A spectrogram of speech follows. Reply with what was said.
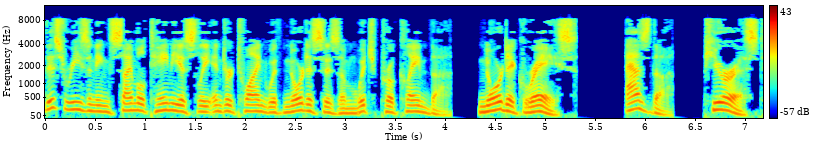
This reasoning simultaneously intertwined with Nordicism which proclaimed the Nordic race as the purest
